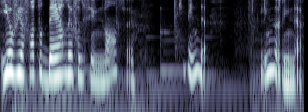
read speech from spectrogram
E eu vi a foto dela e eu falei assim, nossa, que linda. Linda, linda.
